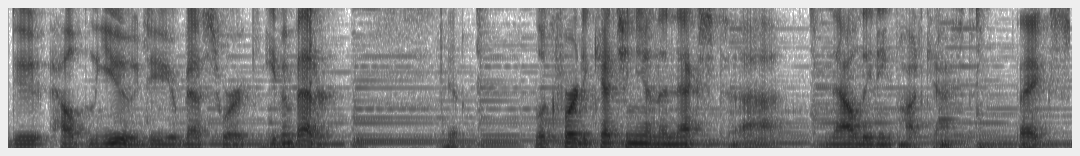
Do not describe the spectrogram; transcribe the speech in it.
do help you do your best work even better. Yep. Look forward to catching you in the next uh, Now Leading podcast. Thanks.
